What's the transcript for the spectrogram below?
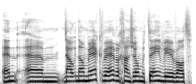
En ehm, nou, nou merken we, hè, we gaan zo meteen weer wat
